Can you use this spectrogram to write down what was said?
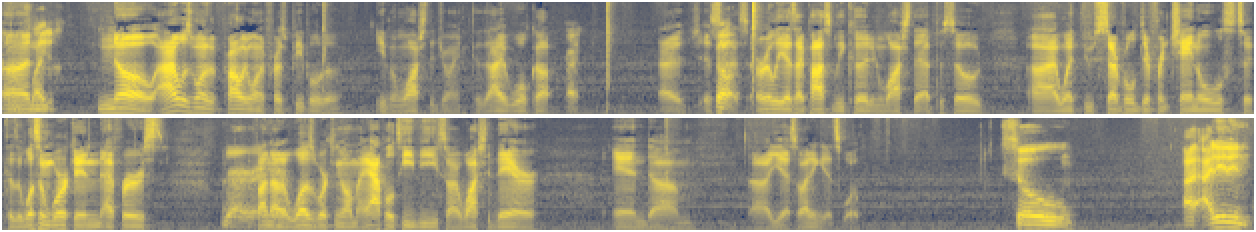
Uh, no, I was one of the, probably one of the first people to even watch the joint because I woke up right. Uh, just so, as early as I possibly could and watched the episode. Uh, I went through several different channels to because it wasn't working at first. Right, right, found out right. it was working on my Apple TV, so I watched it there, and um, uh, yeah, so I didn't get spoiled. So, I, I didn't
